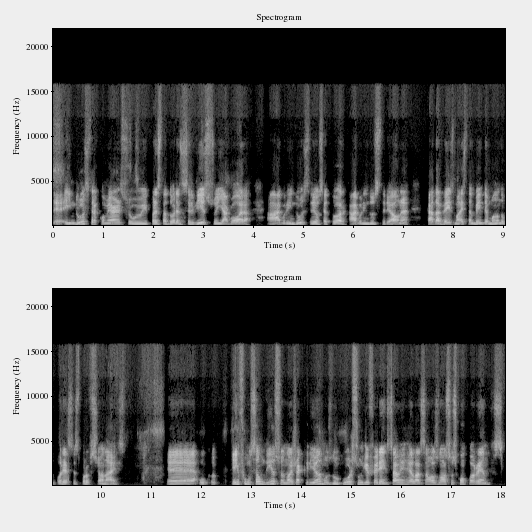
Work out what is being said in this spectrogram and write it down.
é, indústria, comércio e prestadora de serviço, e agora a agroindústria, o setor agroindustrial, né? cada vez mais também demandam por esses profissionais. É, o, em função disso, nós já criamos no curso um diferencial em relação aos nossos concorrentes.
